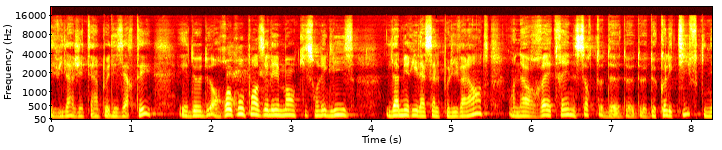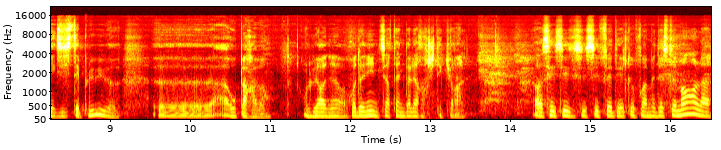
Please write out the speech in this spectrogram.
villages étaient un peu désertés. Et en regroupant les éléments qui sont l'église, la mairie, la salle polyvalente, on a recréé une sorte de, collectif qui n'existait plus euh, euh, auparavant. On lui a redonné une certaine valeur architecturale. C'est fait quelquefois modestement. Là,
